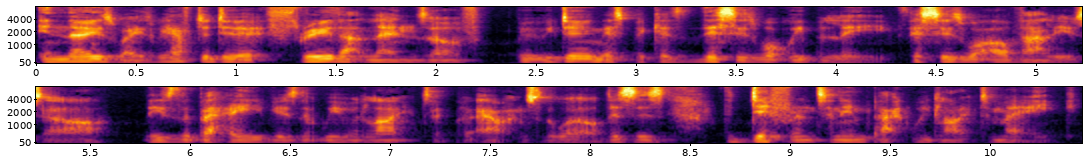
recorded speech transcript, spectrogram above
In those ways, we have to do it through that lens of we're doing this because this is what we believe. This is what our values are. These are the behaviors that we would like to put out into the world. This is the difference and impact we'd like to make.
